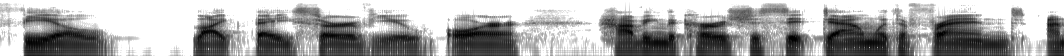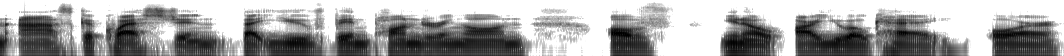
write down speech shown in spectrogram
feel like they serve you or having the courage to sit down with a friend and ask a question that you've been pondering on of you know are you okay? or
